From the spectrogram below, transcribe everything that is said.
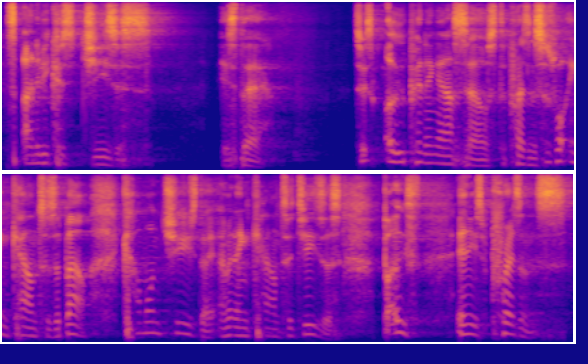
it's only because Jesus is there. So it's opening ourselves to presence. This is what encounter's about. Come on Tuesday and encounter Jesus, both in his presence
